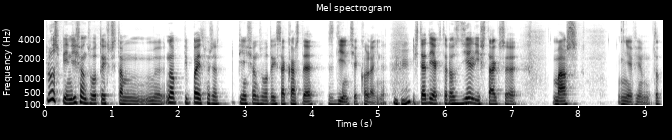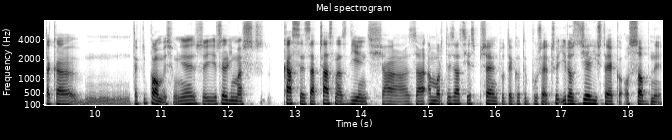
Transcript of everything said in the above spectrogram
plus 50 zł, czy tam, no powiedzmy, że 50 zł za każde zdjęcie kolejne. Mhm. I wtedy jak to rozdzielisz tak, że masz nie wiem, to taka, taki pomysł, nie? że jeżeli masz kasę za czas na zdjęcia, za amortyzację sprzętu, tego typu rzeczy i rozdzielisz to jako osobny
